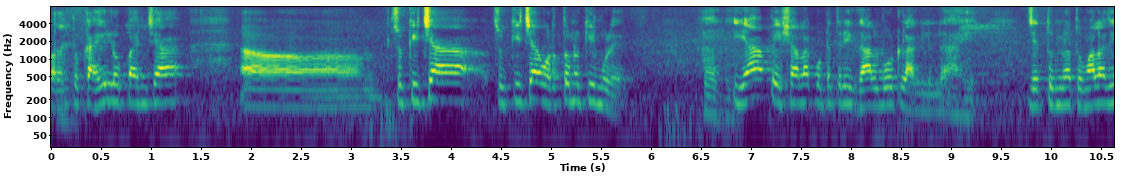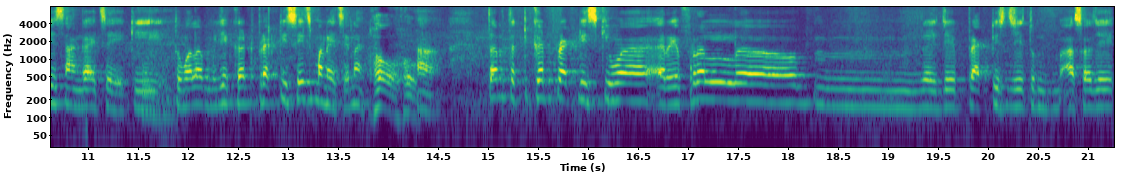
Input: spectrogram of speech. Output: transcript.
परंतु काही लोकांच्या चुकीच्या चुकीच्या वर्तणुकीमुळे या पेशाला कुठेतरी गालबोट लागलेलं आहे. जे तुम्ही तुम्हाला जे सांगायचं आहे की तुम्हाला म्हणजे कट प्रॅक्टिस हेच म्हणायचं ना? हो हो. हां. तर कट प्रॅक्टिस किंवा रेफरल जे प्रॅक्टिस जे तुम असं जे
